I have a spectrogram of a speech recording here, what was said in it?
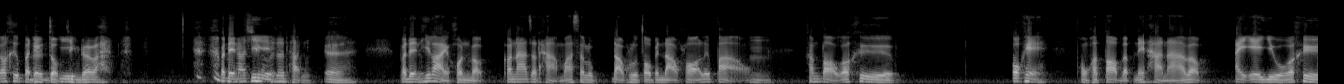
ก็คือประเด็นเออจบที่จริงด้วยปะประเด็นที่ไม่าเชื่อว่าจะทันเออ ประเด็นที่หลายคนแบบก็น่าจะถามว่าสรุปดาวพลูโตเป็นดาวเคราะห์หรือเปล่าอืมคำตอบก็คือ โอเค ผมขอตอบแบบในฐานะแบบ IAU ก็คือ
